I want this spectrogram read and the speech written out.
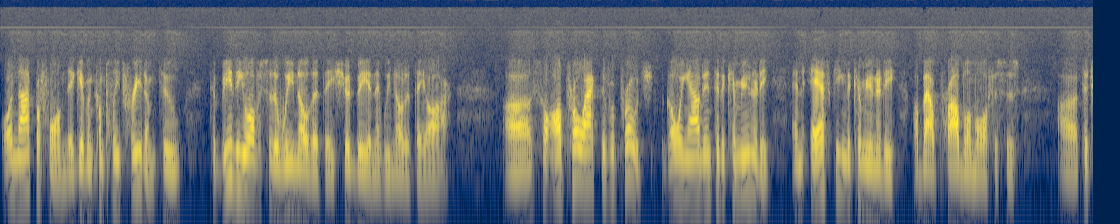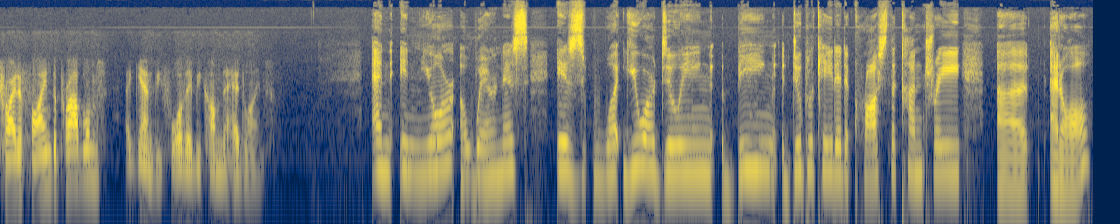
or not perform. They're given complete freedom to, to be the officer that we know that they should be and that we know that they are. Uh, so, our proactive approach, going out into the community and asking the community about problem officers uh, to try to find the problems, again, before they become the headlines. And in your awareness, is what you are doing being duplicated across the country uh, at all?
